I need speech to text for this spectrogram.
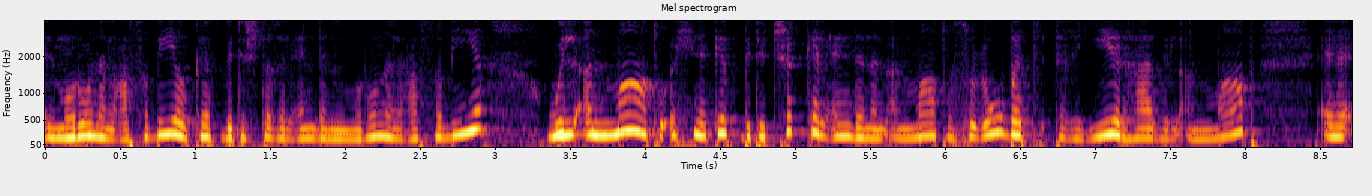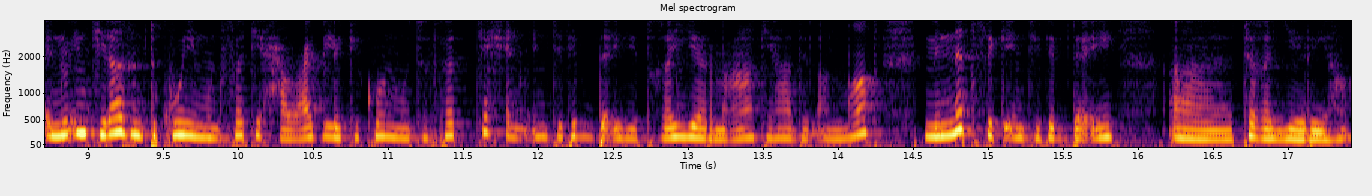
المرونة العصبية وكيف بتشتغل عندنا المرونة العصبية والأنماط وإحنا كيف بتتشكل عندنا الأنماط وصعوبة تغيير هذه الأنماط آه إنه أنت لازم تكوني منفتحة وعقلك يكون متفتح إنه أنت تبدأي تتغير معاكي هذه الأنماط من نفسك أنت تبدأي آه تغيريها.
